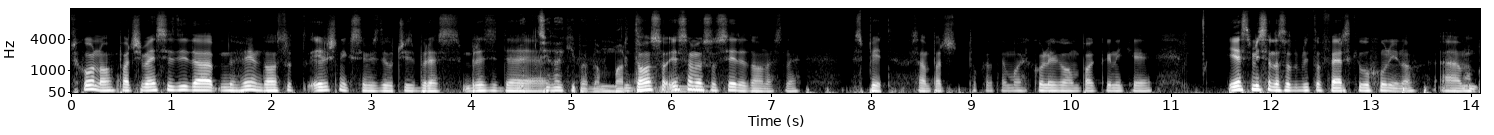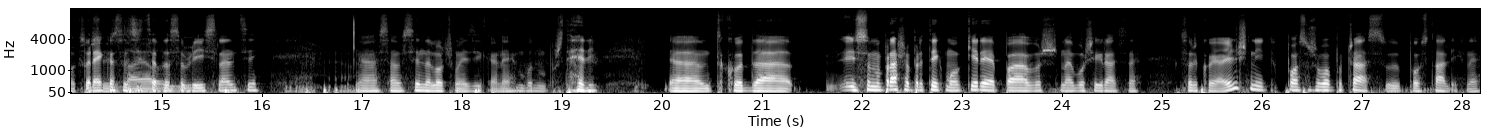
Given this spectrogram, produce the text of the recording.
tako no, pač meni se zdi, da ne vem, danes tudi Elšnik se mi zdi čist brez, brez ideje. Cela ekipa je bila mrtva. So, jaz sem imel sosede danes, ne. spet, sem pač tokrat ne mojih kolegov, ampak neke. Jaz mislim, da so bili to ferski vohuni. No. Um, so Reka so sicer, da so bili islanci, Ja. ja, sam se ne ločimo jezika, ne bodimo pošteni. Um, tako da sem vprašal pred tekmo, kje je pa vaš najboljši igralec. So rekel, ja, Ilšnik, pa sem šel pa počas po ostalih, ne,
